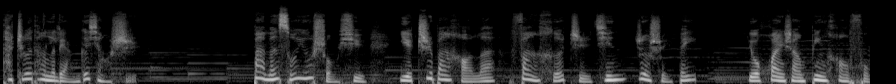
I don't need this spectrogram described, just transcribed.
她折腾了两个小时。办完所有手续，也置办好了饭盒、纸巾、热水杯。又换上病号服，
